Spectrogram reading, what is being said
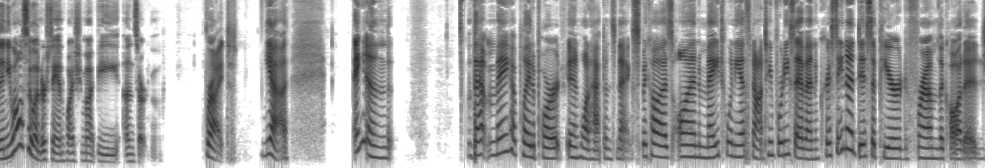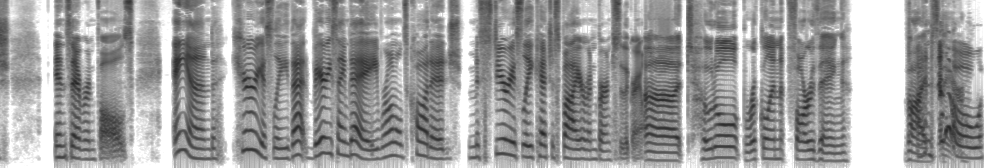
then you also understand why she might be uncertain. Right. Yeah. And that may have played a part in what happens next because on May 20th, 1947, Christina disappeared from the cottage in Severn Falls. And curiously, that very same day, Ronald's cottage mysteriously catches fire and burns to the ground. Uh, total Brooklyn farthing I vibes. there. know.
